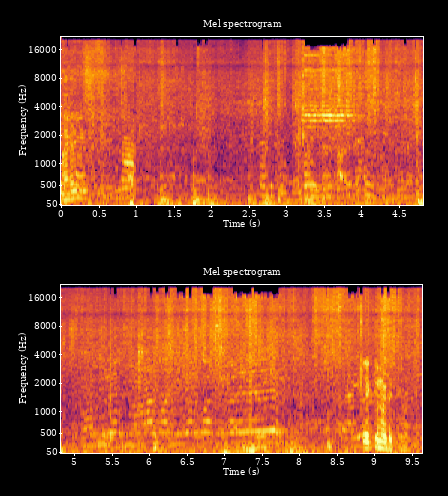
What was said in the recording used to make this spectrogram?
ਮੈਡਮ ਜੀ। ਇੱਕ ਮਿੰਟ ਇੱਕ ਮਿੰਟ।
